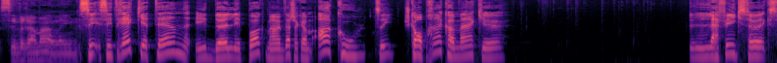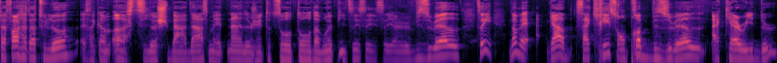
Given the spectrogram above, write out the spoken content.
C'est vraiment lame. C'est très quétaine et de l'époque, mais en même temps, j'étais comme Ah, cool, tu sais. Je comprends comment que la fille qui se fait, qui se fait faire ce tatou-là, elle serait comme Ah, style, là, je suis badass maintenant, là, j'ai tout ça autour de moi, puis tu sais, c'est- c'est un visuel. Tu sais, non, mais regarde, ça crée son propre visuel à Carrie 2.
